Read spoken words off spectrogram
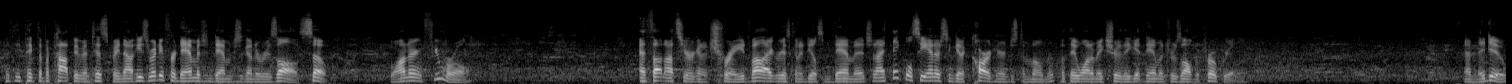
I think he picked up a copy of Anticipate. Now he's ready for damage, and damage is going to resolve. So, Wandering Fumarole and Thought here are going to trade. Vile is going to deal some damage, and I think we'll see Anderson get a card here in just a moment, but they want to make sure they get damage resolved appropriately. And they do.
